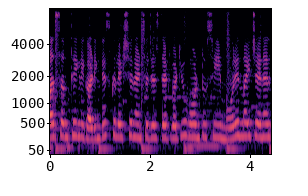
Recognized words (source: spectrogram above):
ask something regarding this collection and suggest that what you want to see more in my channel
